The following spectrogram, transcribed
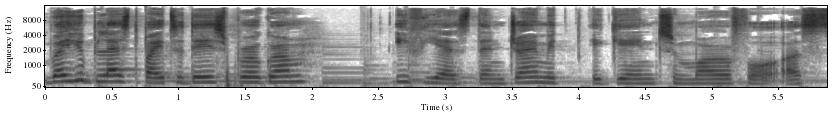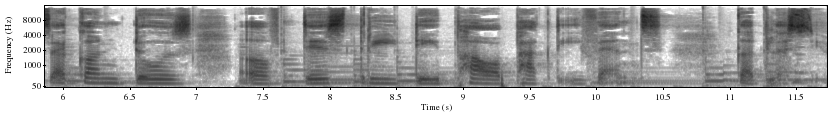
were you blessed by today's program? If yes, then join me again tomorrow for a second dose of this three day power packed event. God bless you.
